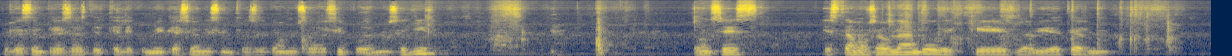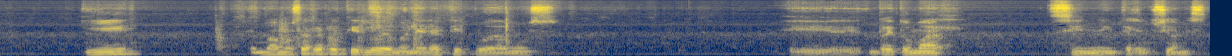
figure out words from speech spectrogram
por las empresas de telecomunicaciones. Entonces vamos a ver si podemos seguir. Entonces, estamos hablando de qué es la vida eterna. Y vamos a repetirlo de manera que podamos eh, retomar sin interrupciones.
